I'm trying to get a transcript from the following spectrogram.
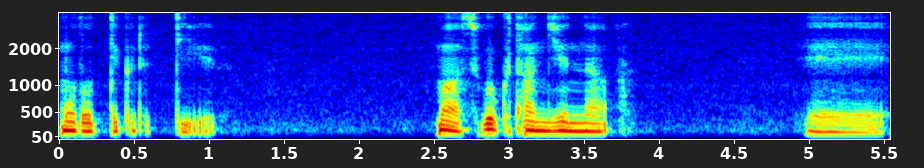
戻ってくるっていうまあすごく単純な、え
